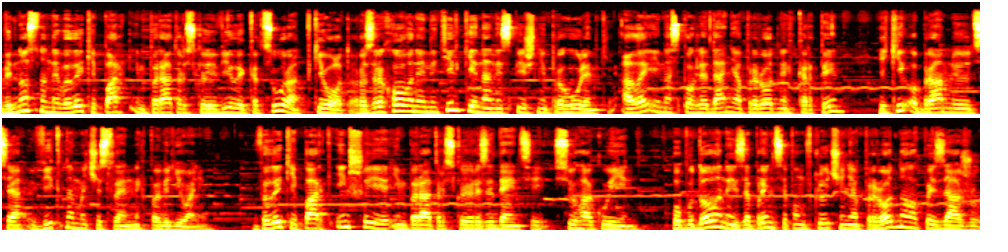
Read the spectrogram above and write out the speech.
Відносно невеликий парк імператорської віли Кацура в Кіото розрахований не тільки на неспішні прогулянки, але і на споглядання природних картин, які обрамлюються вікнами численних павільйонів. Великий парк іншої імператорської резиденції Сюгакуїн побудований за принципом включення природного пейзажу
